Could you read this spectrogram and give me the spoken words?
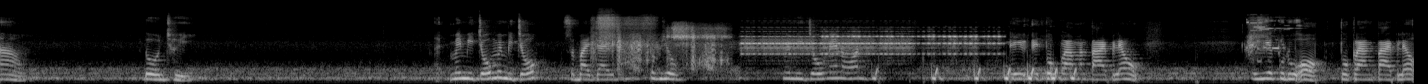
อ้าว โดนเฉย ไม่มีโจ๊กไม่มีโจ๊กสบายใจนะท่านผู้ชมไม่มีโจ๊กแน่นอนไอไอตัวกลางมันตายไปแล้วไอเฮียกูดูออก ตัวกลางตายไปแล้ว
